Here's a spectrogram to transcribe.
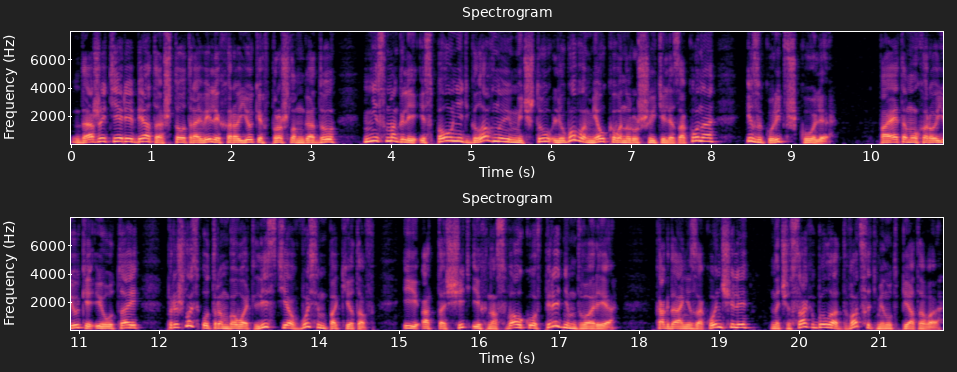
Даже те ребята, что отравили Харуюки в прошлом году, не смогли исполнить главную мечту любого мелкого нарушителя закона и закурить в школе. Поэтому Харуюки и Утай пришлось утрамбовать листья в 8 пакетов и оттащить их на свалку в переднем дворе. Когда они закончили, на часах было 20 минут пятого.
